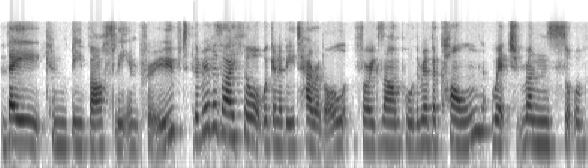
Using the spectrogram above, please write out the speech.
They can be vastly improved. The rivers I thought were going to be terrible, for example, the River Colne, which runs sort of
